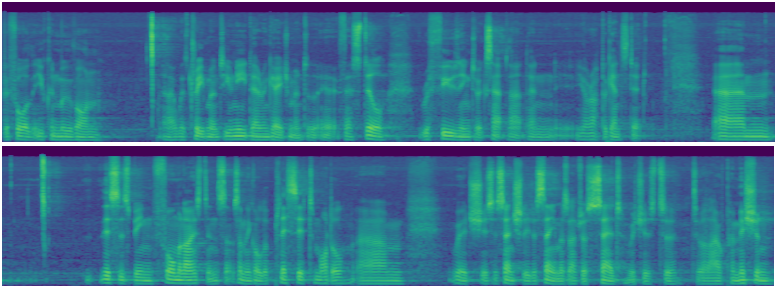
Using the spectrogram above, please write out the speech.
before that you can move on uh, with treatment. You need their engagement. If they're still refusing to accept that, then you're up against it. Um, this has been formalized in something called a PLISSIT model, um, which is essentially the same as I've just said, which is to, to allow permission,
